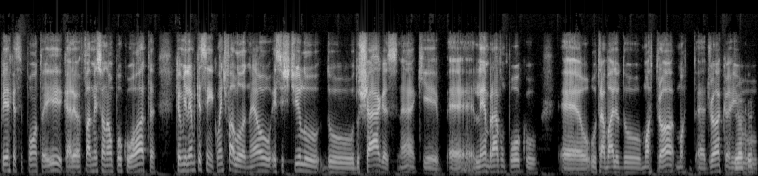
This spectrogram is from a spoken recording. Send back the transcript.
perca esse ponto aí, cara, eu vou mencionar um pouco o Ota, que eu me lembro que, assim, como a gente falou, né, o, esse estilo do, do Chagas, né, que é, lembrava um pouco é, o, o, trabalho do Mort, Mort é, Drucker e o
